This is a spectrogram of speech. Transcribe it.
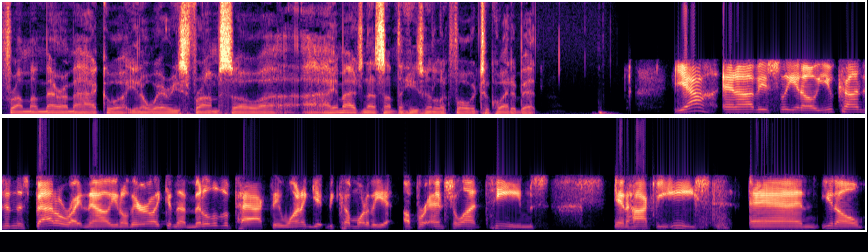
from uh, Merrimack, or, you know, where he's from. So uh, I imagine that's something he's going to look forward to quite a bit. Yeah, and obviously, you know, UConn's in this battle right now. You know, they're like in the middle of the pack. They want to get become one of the upper echelon teams. in Hockey East. And, you know,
